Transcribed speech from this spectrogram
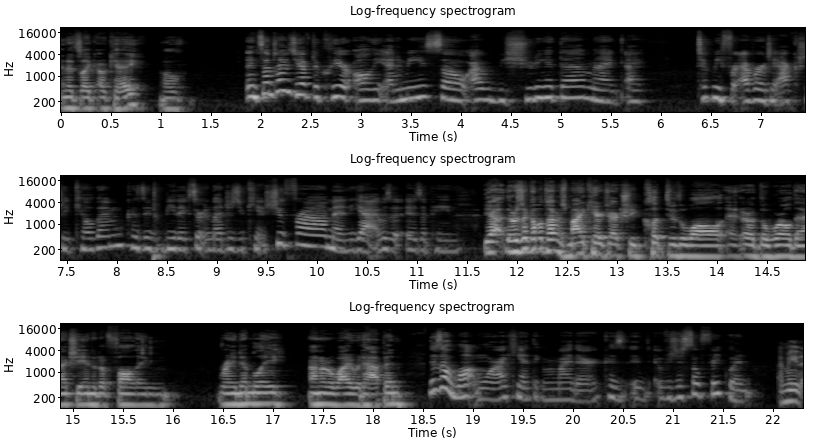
And it's like, okay, well, And sometimes you have to clear all the enemies, so I would be shooting at them, and I, I took me forever to actually kill them because it'd be like certain ledges you can't shoot from, and yeah, it was a, it was a pain. Yeah, there was a couple times my character actually clipped through the wall eh, or the world and actually ended up falling randomly. I don't know why it would happen. There's a lot more I can't think of them either because it, it was just so frequent. I mean,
